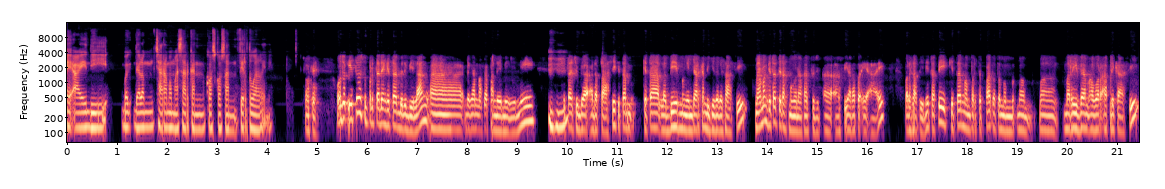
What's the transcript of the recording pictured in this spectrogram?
AI di dalam cara memasarkan kos-kosan virtual ini? Oke. Okay. untuk itu seperti yang kita bilang uh, dengan masa pandemi ini hmm Kita juga adaptasi, kita kita lebih mengencarkan digitalisasi. Memang kita tidak menggunakan VR eh, atau AI pada saat ini, tapi kita mempercepat atau mem, mem, merevamp our aplikasi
